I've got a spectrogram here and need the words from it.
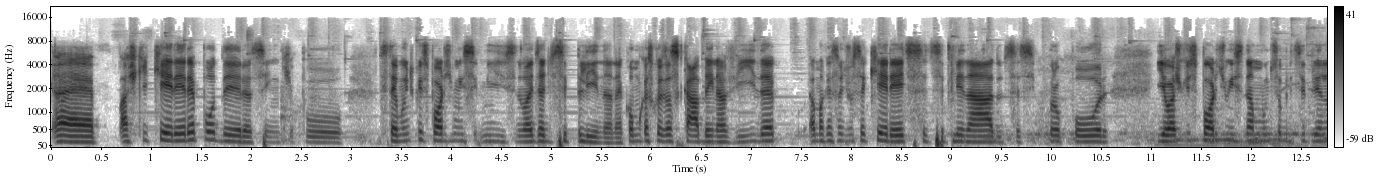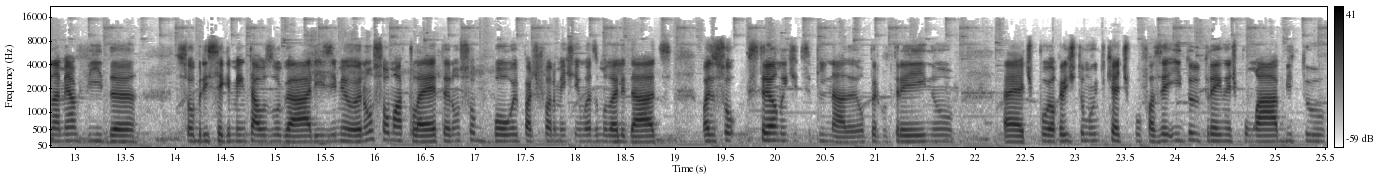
É, acho que querer é poder, assim, tipo, você tem muito que o esporte me, me ensinou a disciplina, né? Como que as coisas cabem na vida, é uma questão de você querer, de ser disciplinado, de você se propor. E eu acho que o esporte me ensina muito sobre disciplina na minha vida, sobre segmentar os lugares. E, meu, eu não sou uma atleta, eu não sou boa em particularmente nenhuma das modalidades, mas eu sou extremamente disciplinada. Eu não perco treino. É, tipo, eu acredito muito que é, tipo, fazer ir do treino é, tipo, um hábito.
